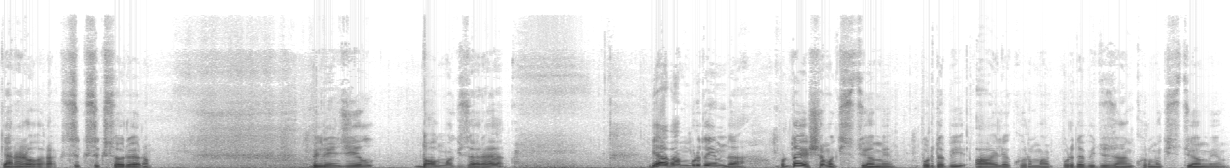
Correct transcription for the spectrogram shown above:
Genel olarak sık sık soruyorum. Birinci yıl dolmak üzere. Ya ben buradayım da burada yaşamak istiyor muyum? Burada bir aile kurmak, burada bir düzen kurmak istiyor muyum?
